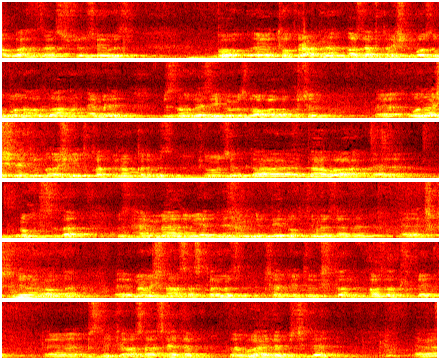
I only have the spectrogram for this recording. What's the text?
Allah rızası için söylemiz. Bu e, toprakını azat kılış bozun bunu Allah'ın emri bizim vazifemiz bağlılık için e, ona şekilde aşı itikat bilen kılımız. Şunun için da, dava e, noktası da biz hem maneviyetini hem milli nokta nazarını e, çıkışlayan aldı. E, işini asas qılımız Şərqi Türkistan azadlığı e, bizdeki asas hedef ve bu hedef içinde e,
